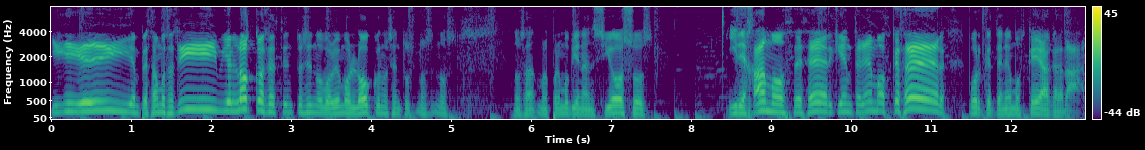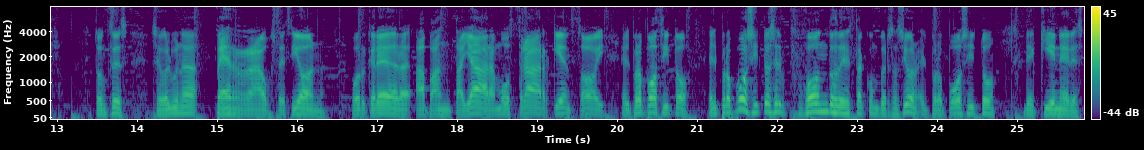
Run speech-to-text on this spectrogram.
Y, empezamos así, bien locos. Entonces nos volvemos locos, nos, nos, nos nos, ponemos bien ansiosos y dejamos de ser quien tenemos que ser porque tenemos que agradar. Entonces se vuelve una perra obsesión por querer apantallar, a mostrar quién soy. El propósito, el propósito es el fondo de esta conversación, el propósito de quién eres.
